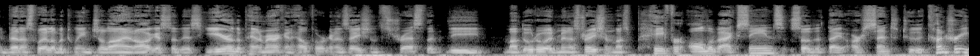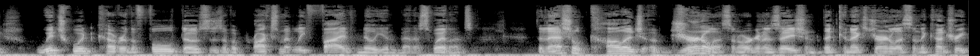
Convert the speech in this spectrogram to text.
in Venezuela between July and August of this year. The Pan American Health Organization stressed that the Maduro administration must pay for all the vaccines so that they are sent to the country, which would cover the full doses of approximately 5 million Venezuelans. The National College of Journalists, an organization that connects journalists in the country,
